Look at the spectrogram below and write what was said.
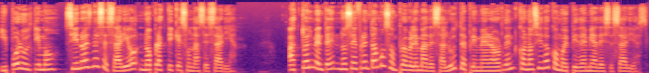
Y por último, si no es necesario, no practiques una cesárea. Actualmente nos enfrentamos a un problema de salud de primera orden conocido como epidemia de cesáreas.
